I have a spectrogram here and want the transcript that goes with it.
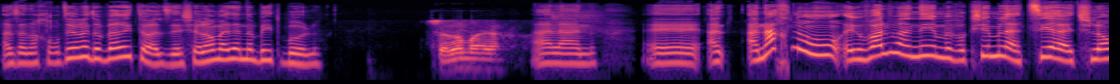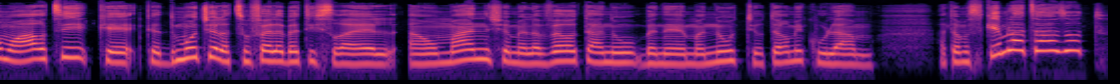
אז אנחנו רוצים לדבר איתו על זה. שלום עדן הביטבול. שלום איה. אהלן. אה, אנחנו, יובל ואני, מבקשים להציע את שלמה ארצי כ- כדמות של הצופה לבית ישראל, האומן שמלווה אותנו בנאמנות יותר מכולם. אתה מסכים להצעה הזאת?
